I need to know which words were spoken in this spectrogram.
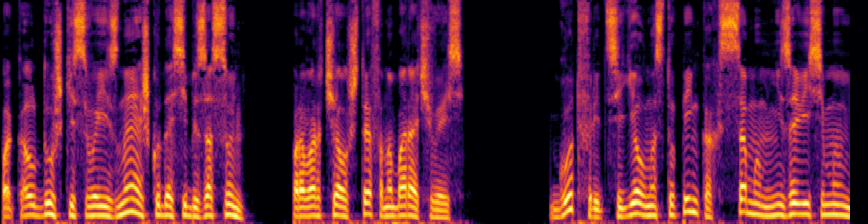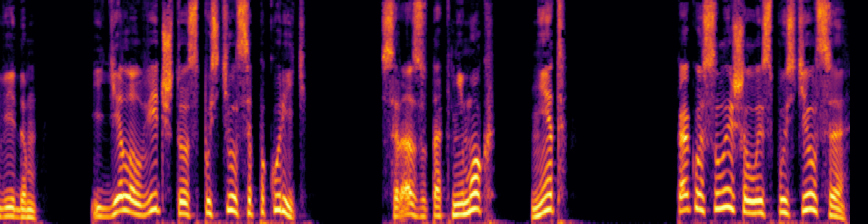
«По колдушке своей знаешь, куда себе засунь?» — проворчал Штефан, оборачиваясь. Готфрид сидел на ступеньках с самым независимым видом и делал вид, что спустился покурить. Сразу так не мог? Нет? Как услышал и спустился,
